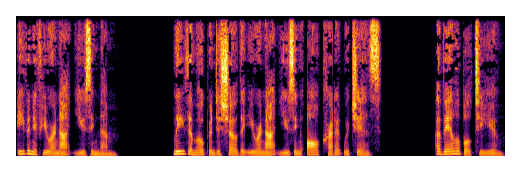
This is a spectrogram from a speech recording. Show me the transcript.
even if you are not using them. Leave them open to show that you are not using all credit which is available to you.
